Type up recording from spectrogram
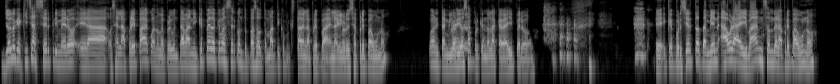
yo lo que quise hacer primero era, o sea, en la prepa, cuando me preguntaban, ¿y qué pedo, qué vas a hacer con tu paso automático? Porque estaba en la prepa, en la gloriosa prepa 1. Bueno, y tan gloriosa porque no la acabé ahí, pero... Eh, que por cierto, también Aura e Iván son de la prepa 1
